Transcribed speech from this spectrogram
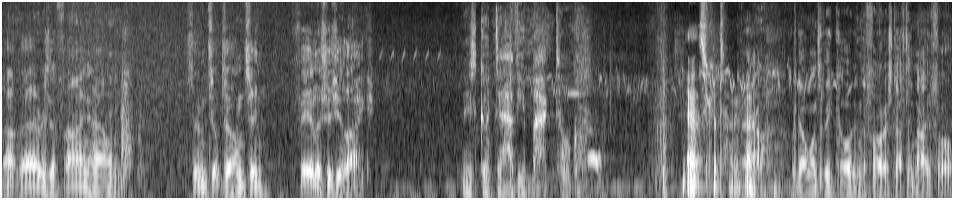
that there is a fine hound. Soon took to hunting, fearless as you like. It's good to have you back, Torgal. Yeah, it's good to have you Now, we don't want to be caught in the forest after nightfall.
